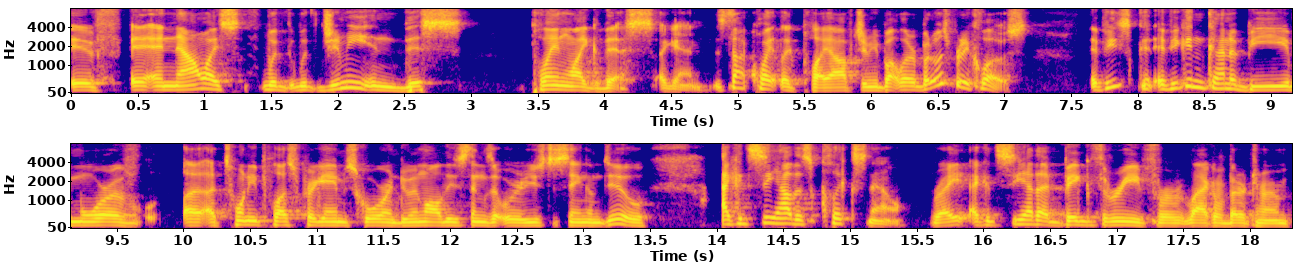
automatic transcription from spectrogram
if and now I with with Jimmy in this playing like this again. It's not quite like playoff Jimmy Butler, but it was pretty close. If he's if he can kind of be more of a, a 20 plus per game score and doing all these things that we're used to seeing him do, I could see how this clicks now, right? I could see how that big three, for lack of a better term,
